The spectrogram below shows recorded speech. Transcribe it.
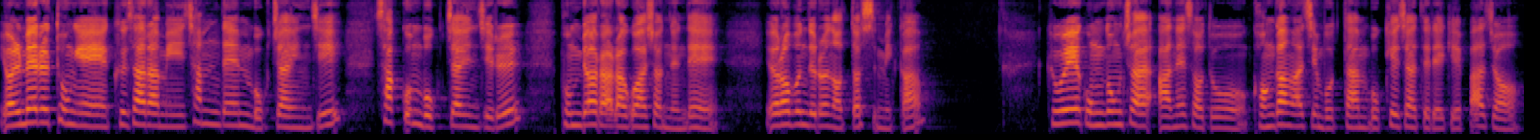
열매를 통해 그 사람이 참된 목자인지 사꾼 목자인지를 분별하라고 하셨는데 여러분들은 어떻습니까? 교회 공동체 안에서도 건강하지 못한 목회자들에게 빠져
